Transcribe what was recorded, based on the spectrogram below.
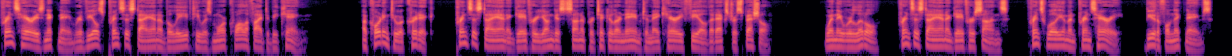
Prince Harry's nickname reveals Princess Diana believed he was more qualified to be king. According to a critic, Princess Diana gave her youngest son a particular name to make Harry feel that extra special. When they were little, Princess Diana gave her sons, Prince William and Prince Harry, beautiful nicknames.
